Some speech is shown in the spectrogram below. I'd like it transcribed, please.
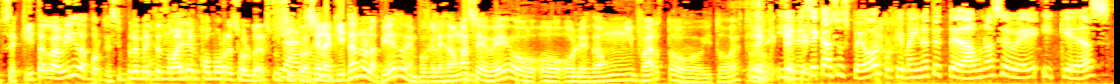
se quitan la vida porque simplemente no hayan cómo resolver su Claro. Se situación. la quitan o la pierden, porque les da un ACV o, o- o les da un infarto y todo esto. Y en, ¿no? y en es que- ese caso es peor, porque imagínate, te da una CB y quedas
